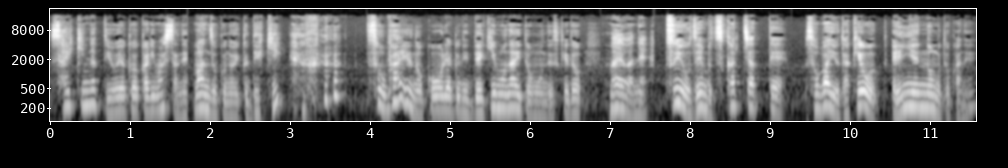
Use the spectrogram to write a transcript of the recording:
最近になってようやく分かりましたね。満足のいく出来。蕎麦湯の攻略に出来もないと思うんですけど前はねつゆを全部使っちゃって蕎麦湯だけを延々飲むとかね。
